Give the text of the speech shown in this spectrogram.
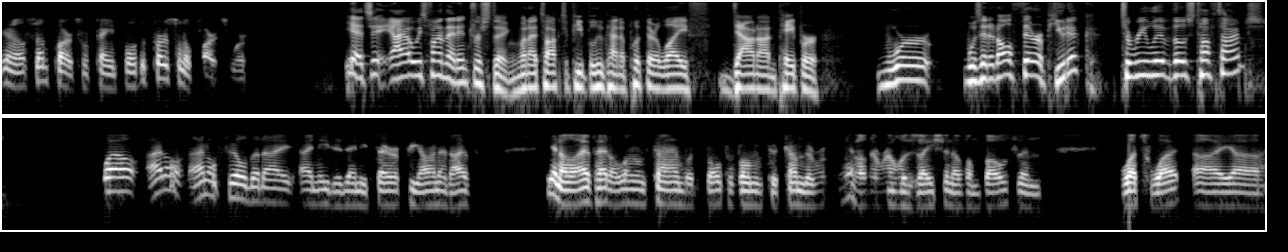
you know, some parts were painful. The personal parts were. Yeah, it's. I always find that interesting when I talk to people who kind of put their life down on paper. Were was it at all therapeutic to relive those tough times? Well, I don't. I don't feel that I I needed any therapy on it. I've, you know, I've had a long time with both of them to come to you know the realization of them both and what's what. I, uh,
